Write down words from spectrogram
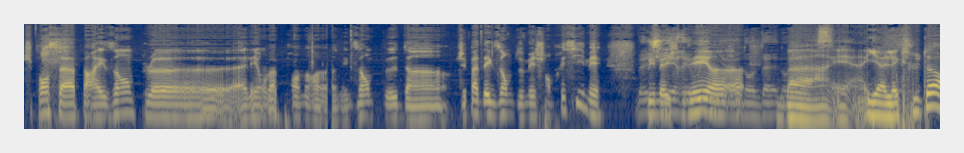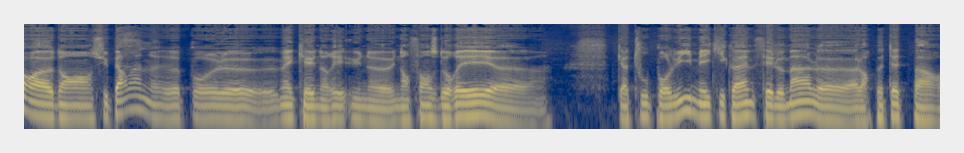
Je pense à par exemple, euh, allez, on va prendre un exemple d'un, j'ai pas d'exemple de méchant précis, mais bah, vous imaginez, un... bah, il y a Lex Luthor euh, dans Superman euh, pour le mec qui a une une, une enfance dorée. qui a tout pour lui, mais qui quand même fait le mal. alors peut-être par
